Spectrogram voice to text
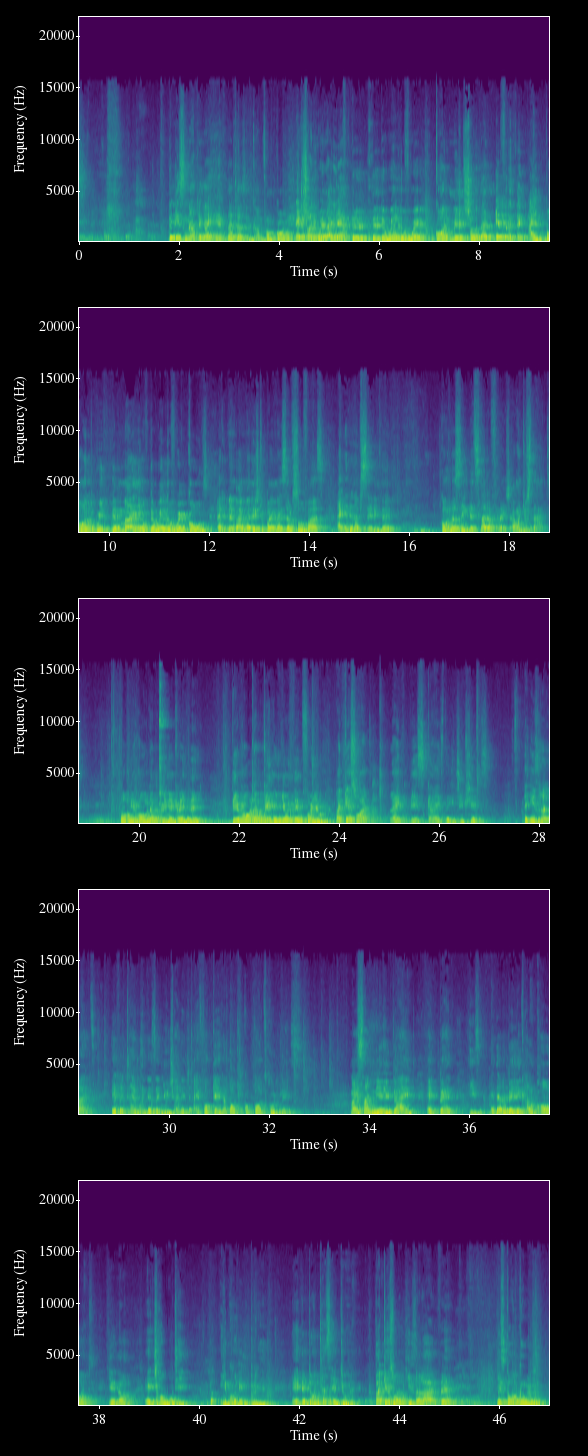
There is nothing I have that doesn't come from God. Actually, when I left the, the, the, world of work, God made sure that everything I bought with the money of the world of work goes. I remember I managed to buy myself so fast, I ended up selling them. God was saying, let's start afresh. I want to start. Oh, behold, I'm doing a great thing. Behold, I'm doing a new thing for you. But guess what? Like these guys, the Egyptians, the Israelites, every time when there's a new challenge, I forget about God's goodness. My son nearly died at birth. He's the umbilical cord, you know, a choked him. But he couldn't breathe. And the doctors had to. But guess what? He's alive. Eh? Is God good?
